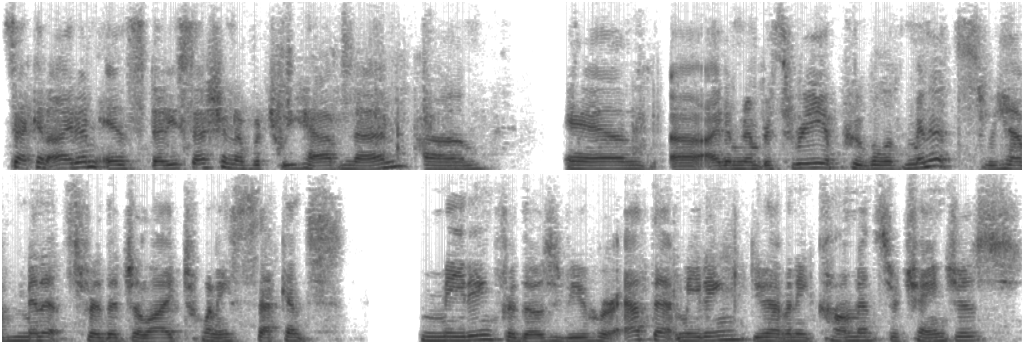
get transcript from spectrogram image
second item is study session of which we have none. Um, and uh, item number three, approval of minutes. We have minutes for the July 22nd meeting. For those of you who are at that meeting, do you have any comments or changes?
